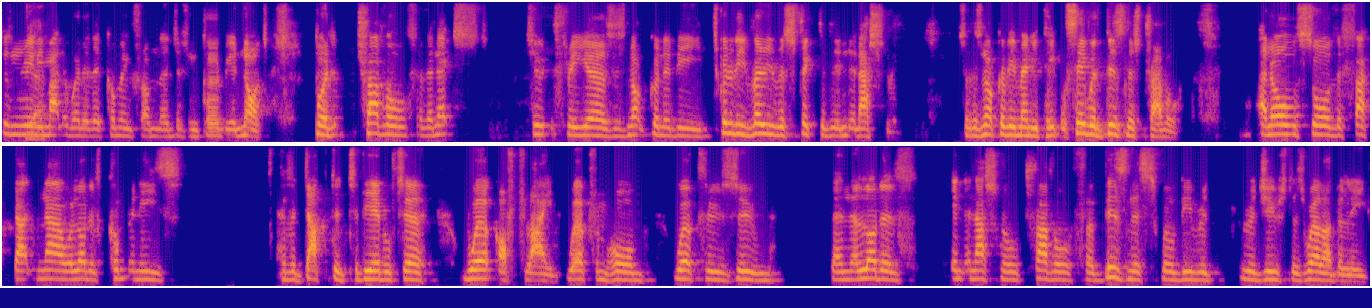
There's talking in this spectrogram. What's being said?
Doesn't really yeah. matter whether they're coming from a different country or not. But travel for the next two to three years is not going to be. It's going to be very restricted internationally. So there's not going to be many people. Say with business travel, and also the fact that now a lot of companies have adapted to be able to work offline, work from home, work through Zoom, then a lot of international travel for business will be re- reduced as well, I believe,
